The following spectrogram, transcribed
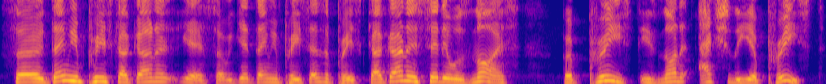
so Damien Priest, Gargano, yeah, so we get Damien Priest as a priest. Gargano said it was nice, but Priest is not actually a priest.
